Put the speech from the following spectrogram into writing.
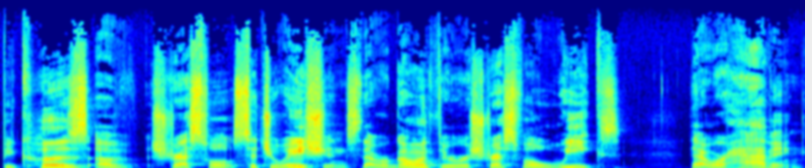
because of stressful situations that we're going through or stressful weeks that we're having.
